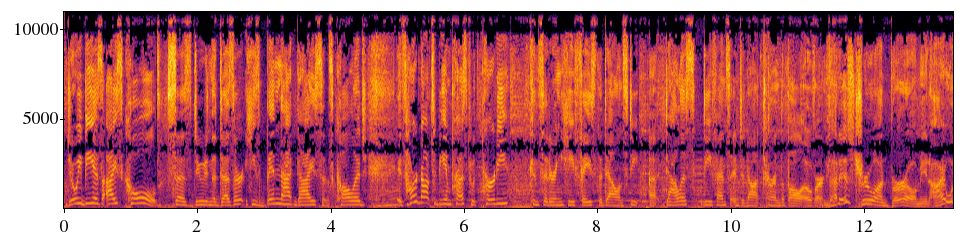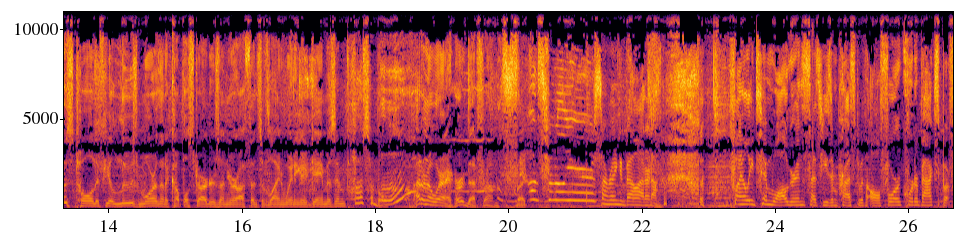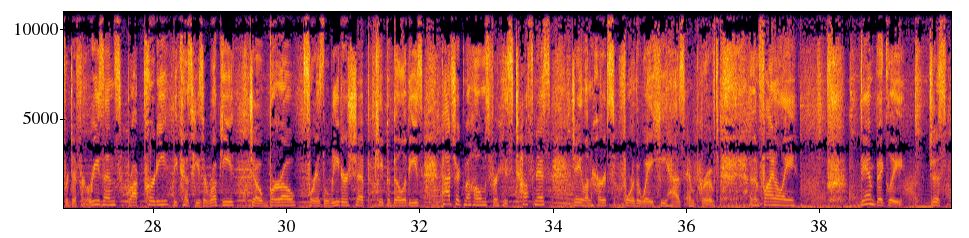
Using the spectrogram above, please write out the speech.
Joey B is ice cold, says Dude in the Desert. He's been that guy since college. It's hard not to be impressed with Purdy, considering he faced the Dallas, de- uh, Dallas defense and did not turn the ball over. That is true on Burrow. I mean, I was told if you lose more than a couple starters on your offensive line, winning a game is impossible. I don't know where I heard that from, but Sounds familiar. It's not ringing a bell. I don't know. Finally, Tim Walgren says he's impressed with all four quarterbacks, but for different reasons. Brock Purdy, because he's a rookie. Joe Burrow, for his leadership capabilities. Patrick Mahomes, for his toughness. Jalen Hurts, for the way he has improved. And then finally, Dan Bickley just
